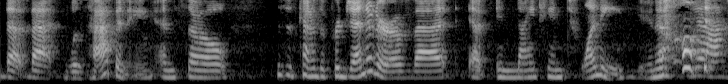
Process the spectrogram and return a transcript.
that that was happening, and so this is kind of the progenitor of that at, in 1920. You know, yeah.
